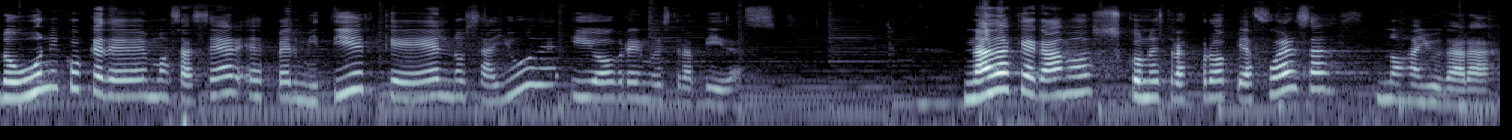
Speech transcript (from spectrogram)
Lo único que debemos hacer es permitir que Él nos ayude y obre en nuestras vidas. Nada que hagamos con nuestras propias fuerzas nos ayudará.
